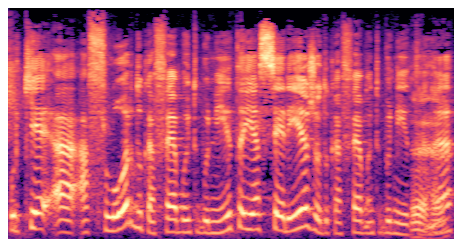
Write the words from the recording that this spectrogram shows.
porque a, a flor do café é muito bonita e a cereja do café é muito bonita, Uhum. né?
